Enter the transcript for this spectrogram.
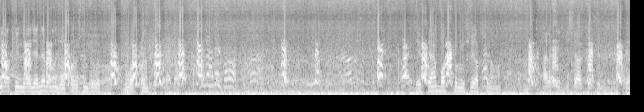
irad bildirəcəklər. Ona görə soruşdum ki, bu, başdan. Eşeğin baş quruluşu yaxşıdır amma. Hələ dişlər köçülmür. Hələ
